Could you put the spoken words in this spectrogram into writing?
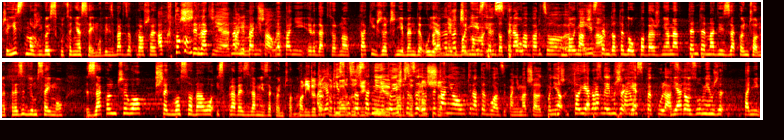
czy jest możliwość skrócenia Sejmu. Więc bardzo proszę A kto trzymać... konkretnie, no nie, pani pani, marszałek? no, pani redaktor, no takich rzeczy nie będę ujawniać, bo dlaczego nie jestem jest do tego, sprawa bardzo, e, bo nie jestem do tego upoważniona. Ten temat jest zakończony. Prezydium Sejmu zakończyło, przegłosowało i sprawa jest dla mnie zakończona. Pani A redaktor, jakie jest bardzo uzasadnienie? dziękuję. To jeszcze bardzo z- proszę. pytanie o utratę władzy, pani marszałek, No, ponieważ to ja naprawdę rozumiem, że trwają ja, spekulacje. ja rozumiem, że pani,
